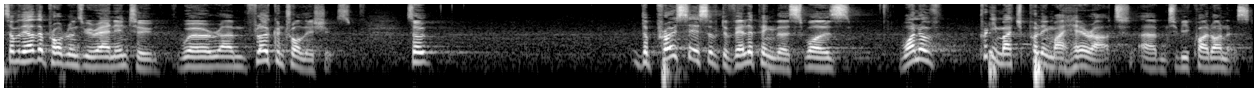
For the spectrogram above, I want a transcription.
some of the other problems we ran into were um, flow control issues. So the process of developing this was one of pretty much pulling my hair out, um, to be quite honest.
